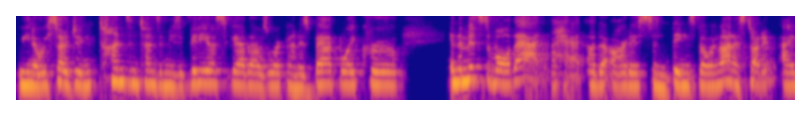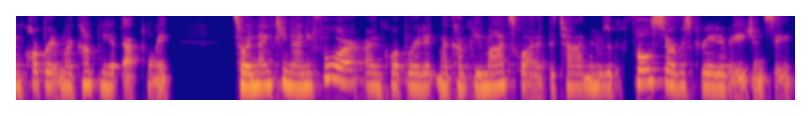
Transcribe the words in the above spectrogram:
You know, we started doing tons and tons of music videos together. I was working on his bad boy crew. in the midst of all that, I had other artists and things going on. I started, I incorporated my company at that point. So in 1994, I incorporated my company Mod Squad at the time, and it was a full service creative agency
